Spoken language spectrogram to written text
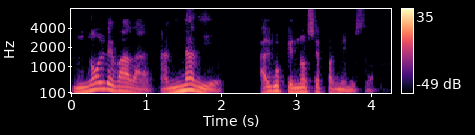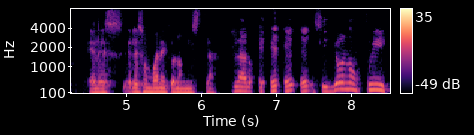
no le va a dar a nadie algo que no sepa administrar. Él es, él es un buen economista. Claro, e, si yo no fui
